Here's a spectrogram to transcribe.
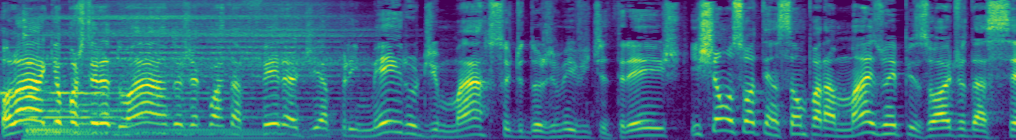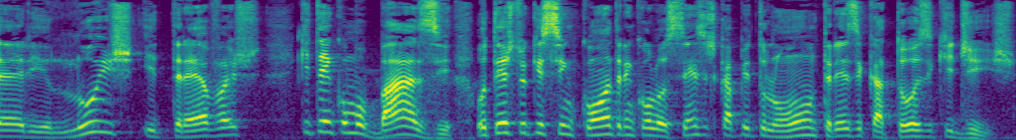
Olá, aqui é o Pastor Eduardo. Hoje é quarta-feira, dia 1 de março de 2023 e chamo sua atenção para mais um episódio da série Luz e Trevas, que tem como base o texto que se encontra em Colossenses capítulo 1, 13 e 14, que diz:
